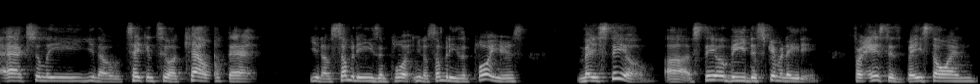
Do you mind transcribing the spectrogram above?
actually you know take into account that you know some of these employ you know some of these employers may still uh, still be discriminating. For instance, based on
